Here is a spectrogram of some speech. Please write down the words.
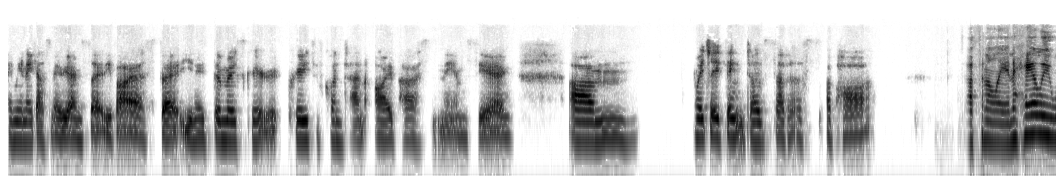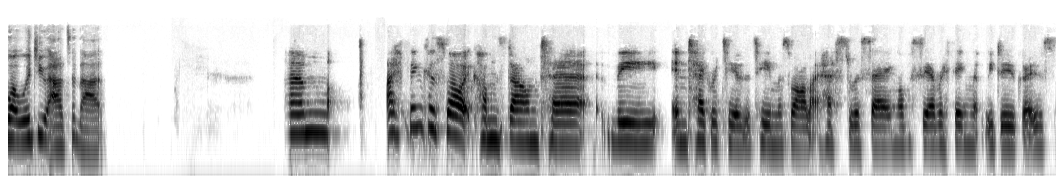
I mean, I guess maybe I'm slightly biased, but you know, the most creative content I personally am seeing, um, which I think does set us apart. Definitely. And Hayley, what would you add to that? Um, I think as well, it comes down to the integrity of the team as well. Like Hester was saying, obviously everything that we do goes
